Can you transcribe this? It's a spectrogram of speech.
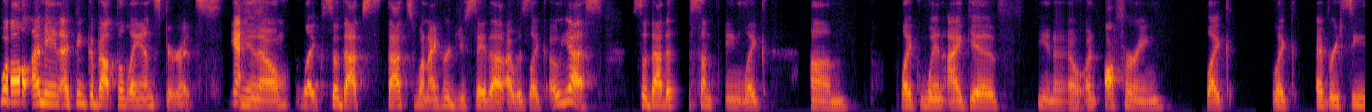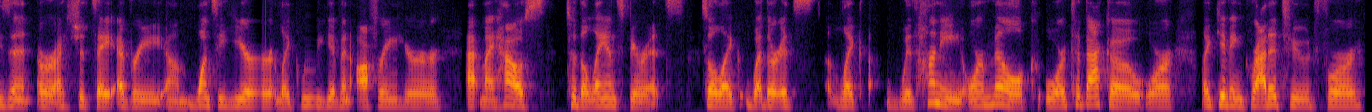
well i mean i think about the land spirits yes. you know like so that's that's when i heard you say that i was like oh yes so that is something like um like when i give you know an offering like like every season or i should say every um, once a year like we give an offering here at my house to the land spirits so like whether it's like with honey or milk or tobacco or like giving gratitude for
